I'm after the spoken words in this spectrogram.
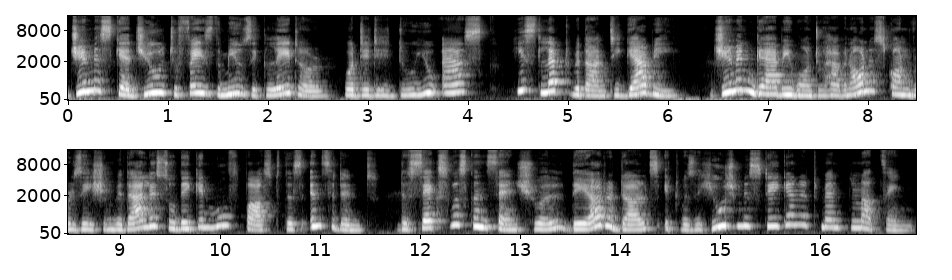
Jim is scheduled to face the music later. What did he do, you ask? He slept with Auntie Gabby. Jim and Gabby want to have an honest conversation with Alice so they can move past this incident. The sex was consensual, they are adults, it was a huge mistake and it meant nothing.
